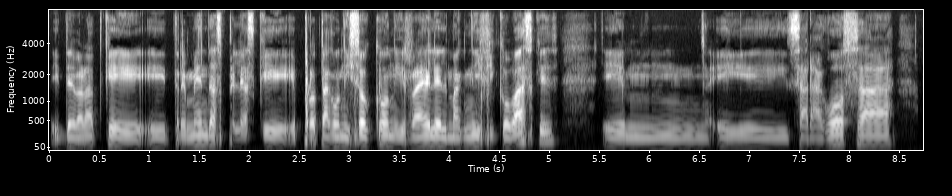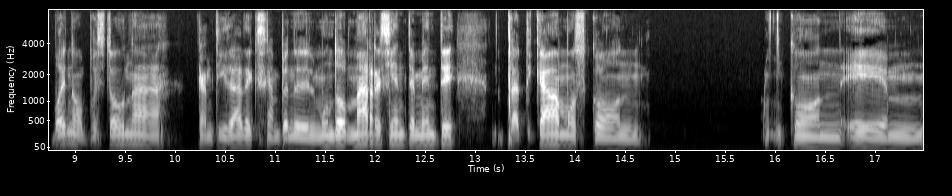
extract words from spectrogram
de verdad que tremendas peleas que protagonizó con Israel el Magnífico Vázquez, em, Zaragoza, bueno, pues toda una cantidad de ex campeones del mundo. Más recientemente platicábamos con, con em,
